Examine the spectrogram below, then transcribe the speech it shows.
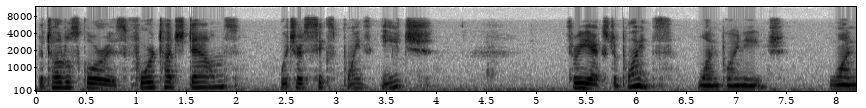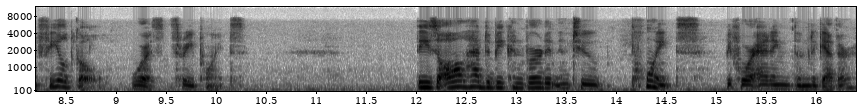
The total score is four touchdowns, which are six points each, three extra points, one point each, one field goal, worth three points. These all had to be converted into points before adding them together.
